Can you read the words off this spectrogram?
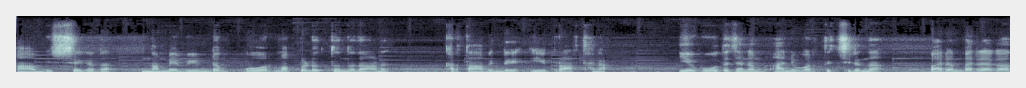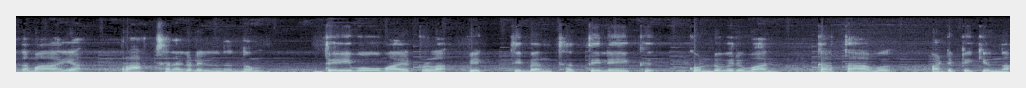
ആവശ്യകത നമ്മെ വീണ്ടും ഓർമ്മപ്പെടുത്തുന്നതാണ് കർത്താവിന്റെ ഈ പ്രാർത്ഥന. യഹൂദജനം അനുവർത്തിച്ചിരുന്ന പരമ്പരാഗതമായ പ്രാർത്ഥനകളിൽ നിന്നും ദൈവവുമായിട്ടുള്ള വ്യക്തിബന്ധത്തിലേക്ക് കൊണ്ടുവരുവാൻ കർത്താവ് പഠിപ്പിക്കുന്ന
